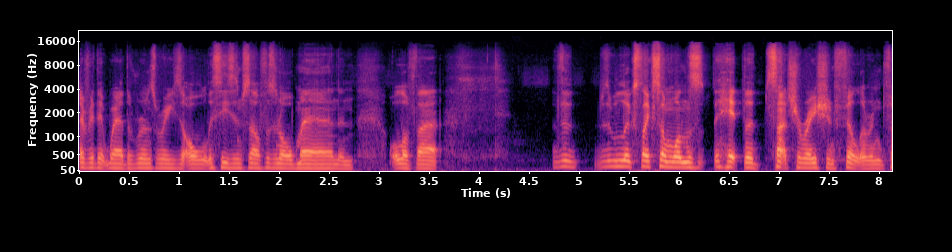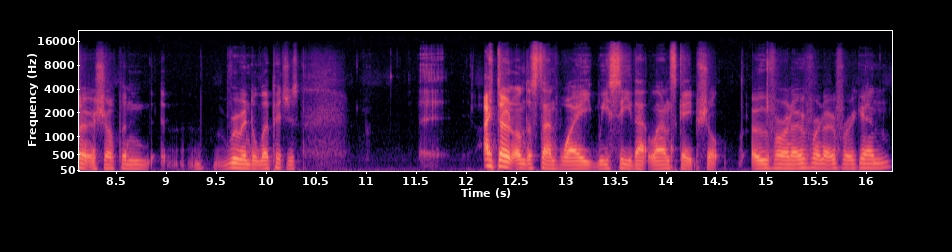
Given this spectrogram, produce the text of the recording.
everything where the rooms where he's old, he sees himself as an old man and all of that. The looks like someone's hit the saturation filter in Photoshop and ruined all their pictures. I don't understand why we see that landscape shot over and over and over again.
